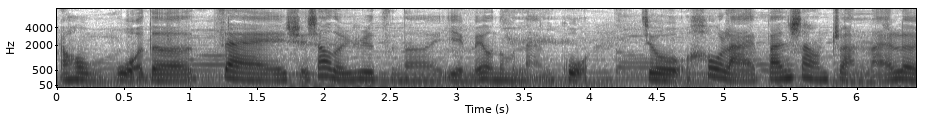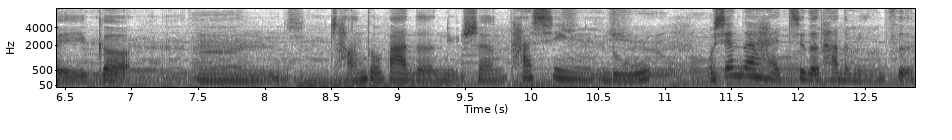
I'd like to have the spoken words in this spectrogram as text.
然后我的在学校的日子呢，也没有那么难过。就后来班上转来了一个，嗯，长头发的女生，她姓卢，我现在还记得她的名字。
